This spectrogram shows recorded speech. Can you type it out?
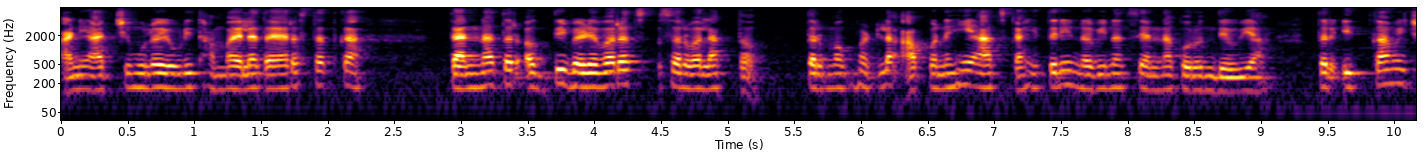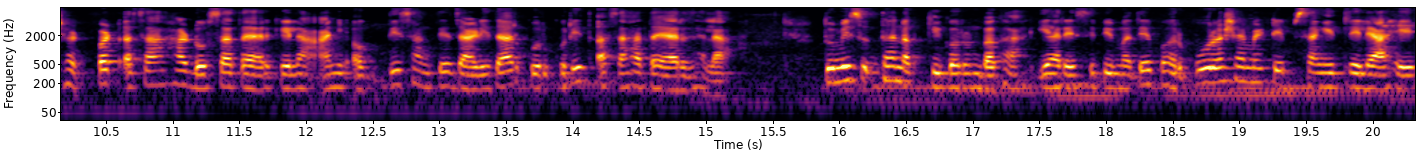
आणि आजची मुलं एवढी थांबायला तयार असतात का? त्यांना तर अगदी वेळेवरच सर्व लागतं. तर मग म्हटलं आपणही आज काहीतरी नवीनच यांना करून देऊया. तर इतका मी झटपट असा हा डोसा तयार केला आणि अगदी सांगते जाळीदार कुरकुरीत असा हा तयार झाला. तुम्हीसुद्धा नक्की करून बघा. या रेसिपीमध्ये भरपूर अशा मी टिप्स सांगितलेल्या आहेत.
